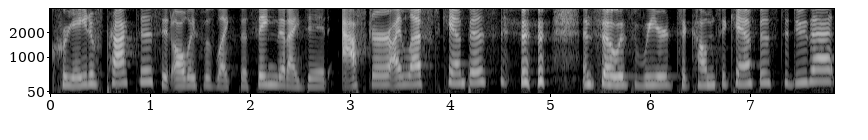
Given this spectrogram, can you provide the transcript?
creative practice. It always was like the thing that I did after I left campus. and so it's weird to come to campus to do that.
